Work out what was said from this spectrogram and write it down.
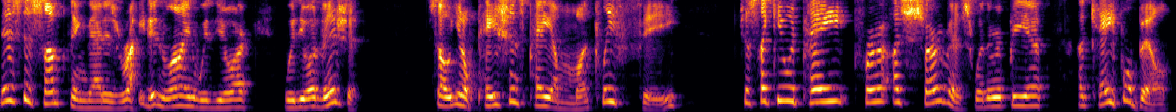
this is something that is right in line with your with your vision. So, you know, patients pay a monthly fee, just like you would pay for a service, whether it be a, a cable bill,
